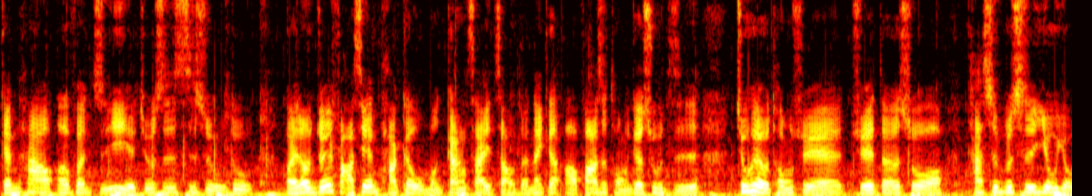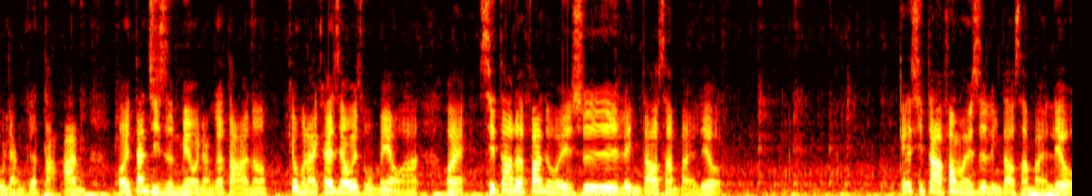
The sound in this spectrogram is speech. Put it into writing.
根号二分之一，也就是四十五度，然后你就会发现它跟我们刚才找的那个 alpha 是同一个数值，就会有同学觉得说它是不是又有两个答案？OK，但其实没有两个答案哦。给我们来看一下为什么没有啊喂，西大的范围是零到三百六。K C 大范围是零到三百六，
